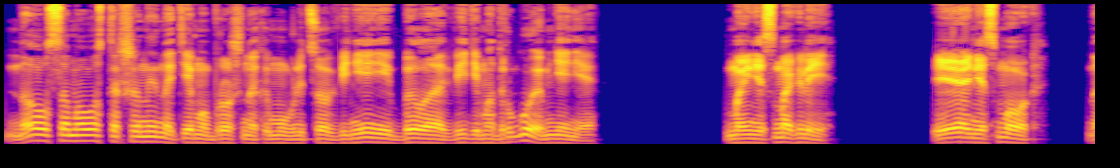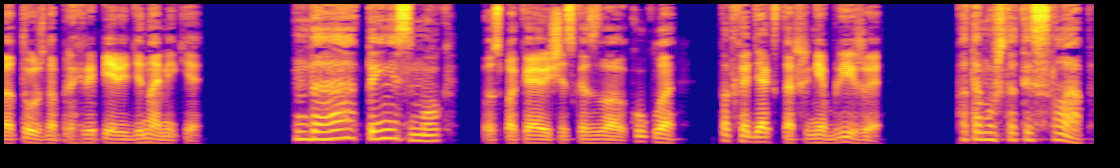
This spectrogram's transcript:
Но у самого старшины на тему брошенных ему в лицо обвинений было, видимо, другое мнение. «Мы не смогли. Я не смог», — натужно прохрипели динамики. «Да, ты не смог», — успокаивающе сказала кукла, подходя к старшине ближе. «Потому что ты слаб.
